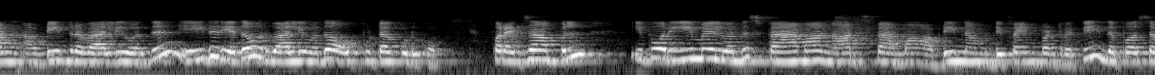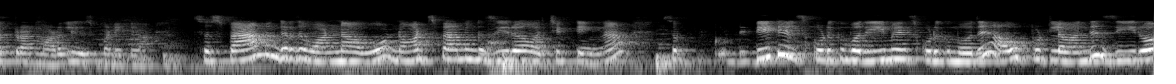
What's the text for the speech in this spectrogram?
ஒன் அப்படின்ற வேல்யூ வந்து எய்தர் ஏதோ ஒரு வேல்யூ வந்து அவுட்புட்டாக கொடுக்கும். ஃபார் எக்ஸாம்பிள் இப்போ ஒரு இமெயில் வந்து ஸ்பேமா நாட் ஸ்பேமா அப்படின்னு நம்ம டிஃபைன் பண்ணுறதுக்கு இந்த பெர்செப்ட்ரான் மாடல் யூஸ் பண்ணிக்கலாம். ஸோ ஸ்பேமுங்கிறது ஒன்னாகவும் நாட் ஸ்பேமுங்க ஜீரோ வச்சுக்கிட்டிங்கன்னா ஸோ டீட்டெயில்ஸ் கொடுக்கும்போது இமெயில்ஸ் கொடுக்கும்போது அவுட்புட்டில் வந்து zero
